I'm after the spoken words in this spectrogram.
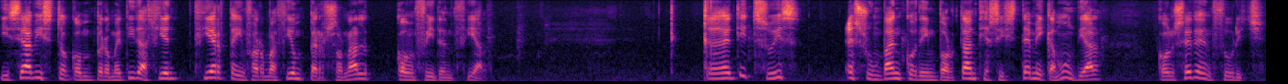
y se ha visto comprometida cierta información personal confidencial. Credit Suisse es un banco de importancia sistémica mundial con sede en Zúrich.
